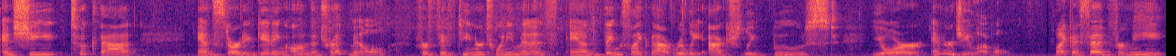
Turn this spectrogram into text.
And she took that and started getting on the treadmill for 15 or 20 minutes, and things like that really actually boost your energy level. Like I said, for me,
